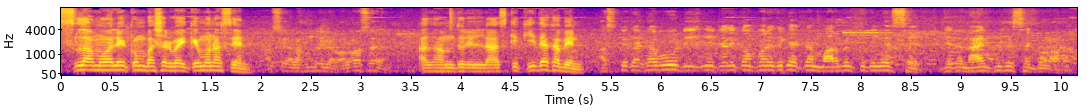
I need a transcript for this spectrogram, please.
আসসালামু আলাইকুম বাসার ভাই কেমন আছেন? আছি আলহামদুলিল্লাহ ভালো আছেন? আলহামদুলিল্লাহ আজকে কি দেখাবেন? আজকে দেখাবো ডিজনি টেলিকম্পানি থেকে একটা মার্বেল পুটিংয়ের সেট যেটা নাইন পিসের সেট বলা হয়।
